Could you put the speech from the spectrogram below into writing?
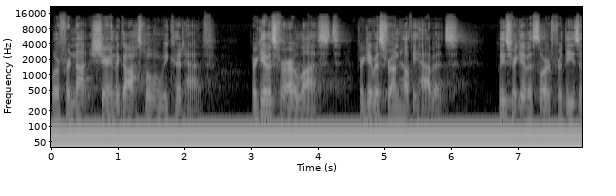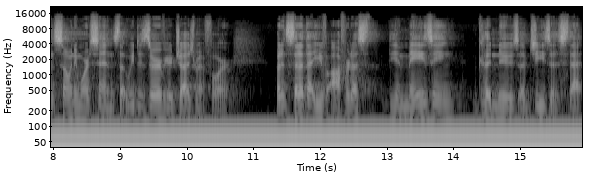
Lord, for not sharing the gospel when we could have. Forgive us for our lust. Forgive us for unhealthy habits. Please forgive us, Lord, for these and so many more sins that we deserve your judgment for. But instead of that, you've offered us the amazing good news of Jesus that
